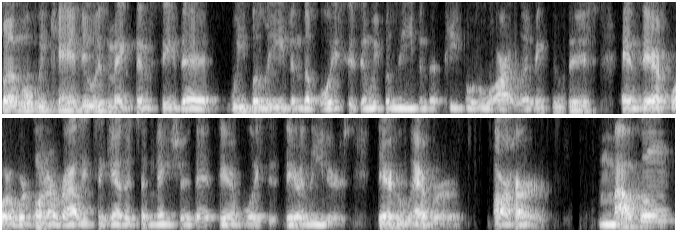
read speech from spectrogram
But what we can do is make them see that we believe in the voices and we believe in the people who are living through this. And therefore, we're going to rally together to make sure that their voices, their leaders, their whoever are heard. Malcolm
